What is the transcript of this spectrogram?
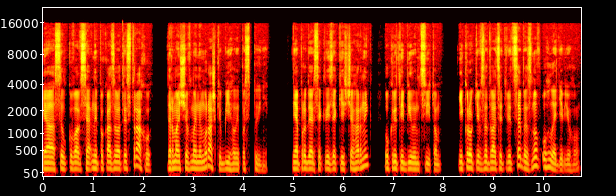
Я силкувався не показувати страху, дарма що в мене мурашки бігали по спині. Я продерся крізь якийсь чагарник, укритий білим цвітом, і кроків за двадцять від себе знов угледів його.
